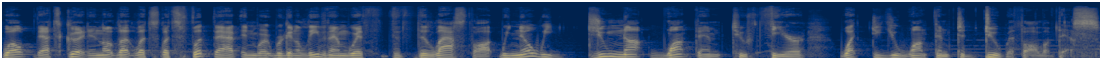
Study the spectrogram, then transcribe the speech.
Well, that's good. And let, us let's, let's flip that, and we're, we're going to leave them with the, the last thought. We know we do not want them to fear. What do you want them to do with all of this?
